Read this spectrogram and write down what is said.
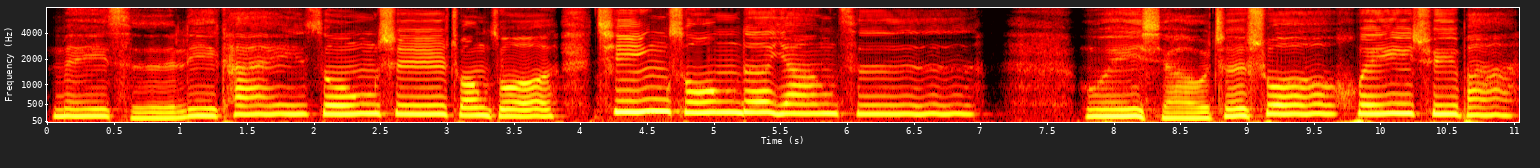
每次离开总是装作轻松的样子，微笑着说回去吧，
